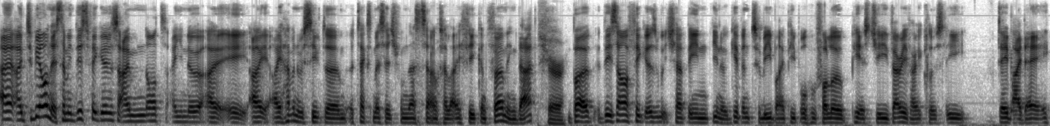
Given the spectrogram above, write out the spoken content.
Uh, to be honest, I mean, these figures, I'm not, you know, I, I, I haven't received a, a text message from Nasser Al Khelaifi confirming that. Sure. But these are figures which have been, you know, given to me by people who follow PSG very, very closely, day by day,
